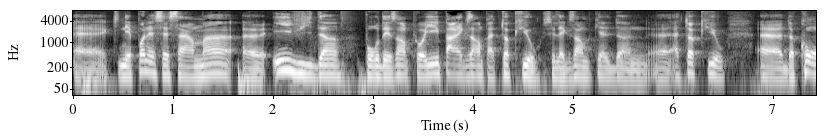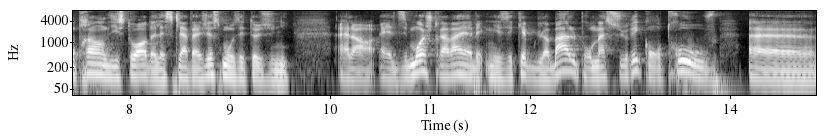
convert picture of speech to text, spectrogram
euh, qui n'est pas nécessairement euh, évident pour des employés, par exemple à Tokyo, c'est l'exemple qu'elle donne, euh, à Tokyo, de comprendre l'histoire de l'esclavagisme aux États-Unis. Alors, elle dit, moi, je travaille avec mes équipes globales pour m'assurer qu'on trouve euh,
